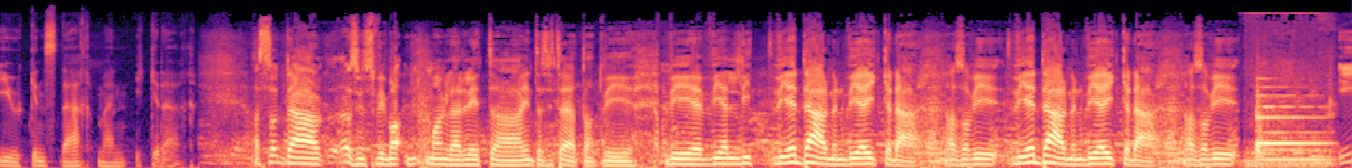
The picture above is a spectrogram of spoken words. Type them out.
i ukens Der, men ikke der. Altså, der, Jeg syns vi mangler litt lite eh, intensitet. At vi, vi, vi, er litt vi er der, men vi er ikke der. Altså, vi, vi er der, men vi er ikke der. Altså, vi, I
